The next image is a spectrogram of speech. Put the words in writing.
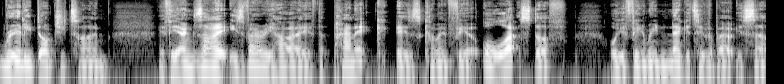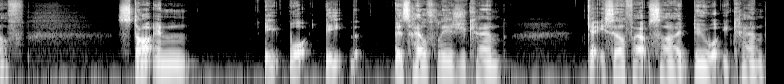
really dodgy time if the anxiety is very high, if the panic is coming for you, all that stuff, or you're feeling really negative about yourself, starting eat what eat as healthily as you can, get yourself outside, do what you can,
